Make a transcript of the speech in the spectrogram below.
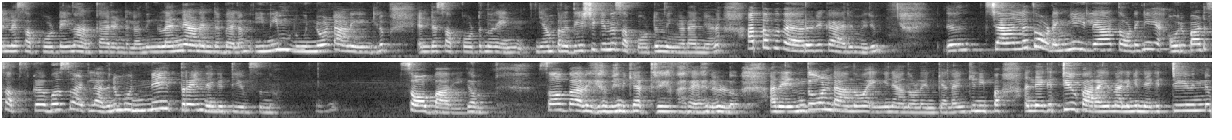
എന്നെ സപ്പോർട്ട് ചെയ്യുന്ന ആൾക്കാരുണ്ടല്ലോ. നിങ്ങൾ തന്നെയാണ് എന്റെ ബലം. ഇനിയും മുന്നോട്ടാണെങ്കിലും എന്റെ സപ്പോർട്ട് എന്ന് ഞാൻ പ്രതീക്ഷിക്കുന്ന സപ്പോർട്ടും നിങ്ങളുടെ തന്നെയാണ്. അപ്പം അപ്പോൾ വേറൊരു കാര്യം വരും. ചാനൽ തുടങ്ങിയില്ല. തുടങ്ങി ഒരുപാട് സബ്സ്ക്രൈബേഴ്സും ആയിട്ടില്ല. അതിന് മുന്നേ ഇത്രയും നെഗറ്റീവ്സ് ഒന്നും സ്വാഭാവികം. സ്വാഭാവികം എനിക്ക് അത്രയേ പറയാനുള്ളൂ. അത് എന്തുകൊണ്ടാണോ എങ്ങനെയാണെന്നുള്ള എനിക്കല്ല എനിക്കിനിപ്പോൾ നെഗറ്റീവ് പറയുന്ന അല്ലെങ്കിൽ നെഗറ്റീവിന്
